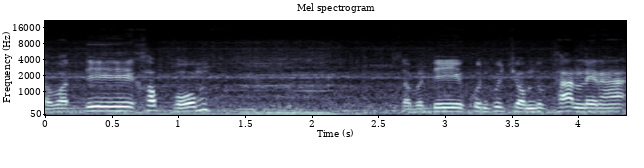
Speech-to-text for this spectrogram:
สวัสดีครับผม สวัสดีคุณผู้ชมทุกท่านเลยนะฮะ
